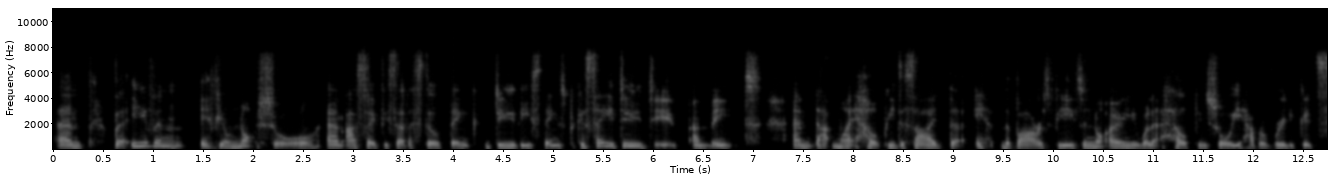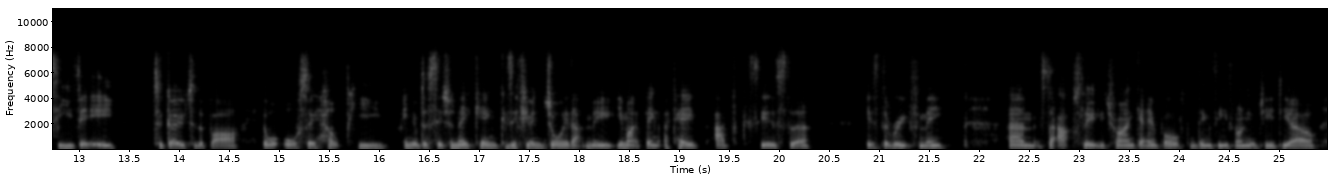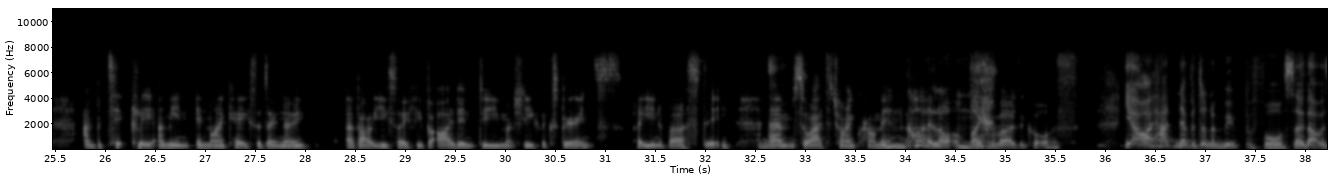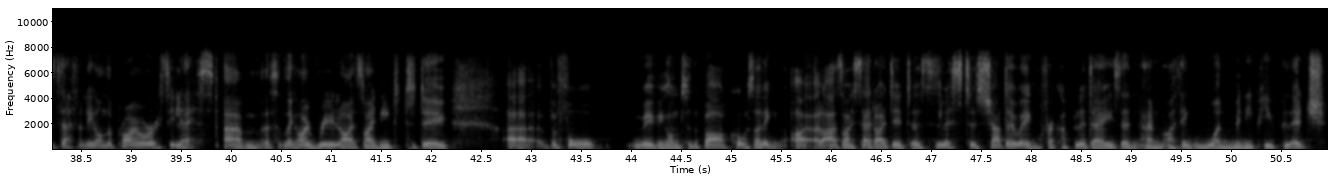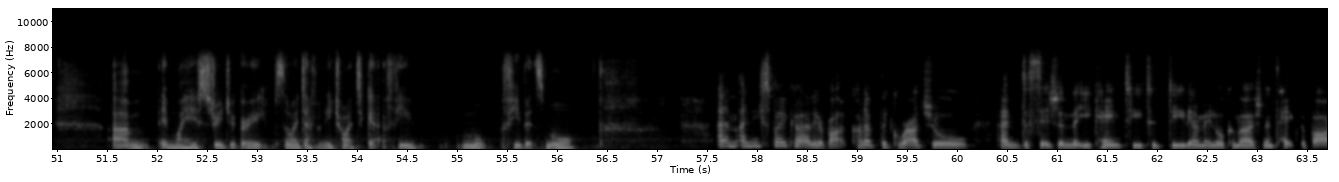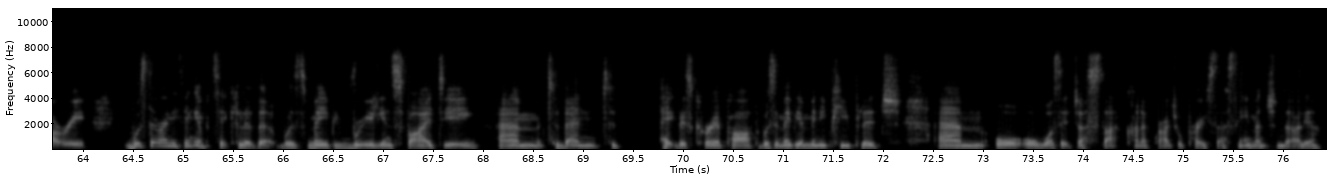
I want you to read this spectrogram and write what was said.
Um, but even if you're not sure, um, as Sophie said, I still think do these things because say you do do a moot, and that might help you decide that if the bar is for you. So not only will it help ensure you have a really good CV to go to the bar, it will also help you in your decision making. Because if you enjoy that moot, you might think, okay, advocacy is the is the route for me. Um, so absolutely try and get involved in things even on your GDL. And particularly, I mean, in my case, I don't know about you, Sophie, but I didn't do much legal experience at university. Um, so I had to try and cram in quite a lot on my yeah. conversion course. Yeah, I had never done a moot before, so that was definitely on the priority list. Um, as something I realised I needed to do uh, before moving on to the bar course. I think, I, as I said, I did a solicitor's shadowing for a couple of days, and, and I think one mini pupillage um, in my history degree. So I definitely tried to get a few more, a few bits more. Um, and you spoke earlier about kind of the gradual um, decision that you came to to do the MA law conversion and take the bar route. Was there anything in particular that was maybe really inspired you um, to then to take this career path? Was it maybe a mini pupillage, um, or or was it just that kind of gradual process that you mentioned earlier?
